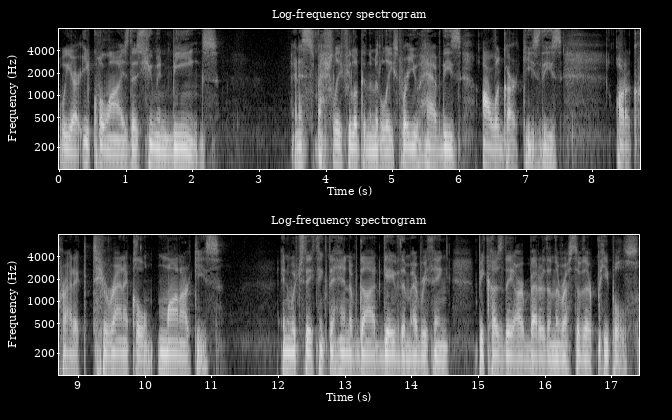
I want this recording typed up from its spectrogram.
We are equalized as human beings. And especially if you look in the Middle East, where you have these oligarchies, these autocratic, tyrannical monarchies in which they think the hand of God gave them everything because they are better than the rest of their peoples.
